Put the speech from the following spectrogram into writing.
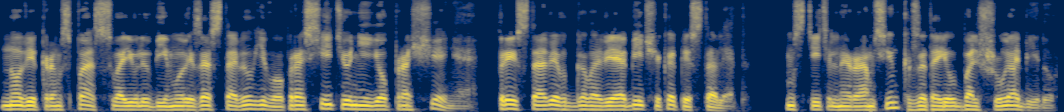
но Викрам спас свою любимую и заставил его просить у нее прощения, приставив к голове обидчика пистолет. Мстительный Рамсинг затаил большую обиду.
